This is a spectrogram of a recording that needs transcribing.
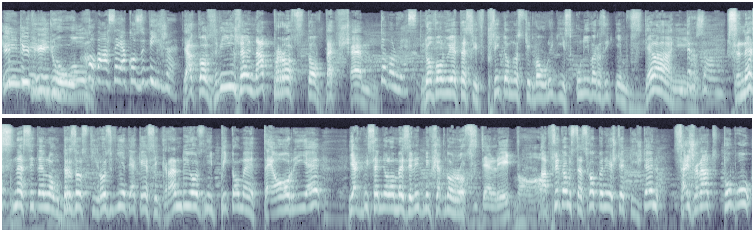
individuum. Chová se jako zvíře. Jako zvíře naprosto ve všem. Dovoluje si. Dovolujete si v přítomnosti dvou lidí s univerzitním vzděláním Drzou. s nesnesitelnou drzostí rozvíjet jakési grandiozní pitomé teorie, jak by se mělo mezi lidmi všechno rozdělit no. a přitom jste schopen ještě týžden sežrat tubu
